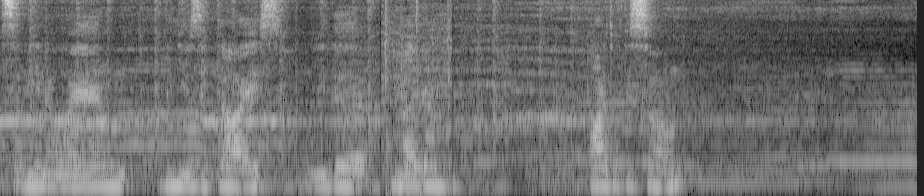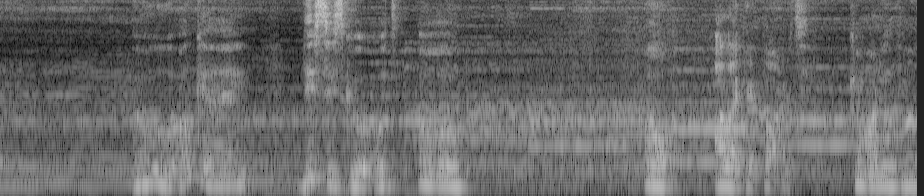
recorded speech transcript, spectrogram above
Sabina when the music dies with the mugham part of the song. Oh, okay. This is good. Oh. Oh, I like that part. Come on, Ilkin.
